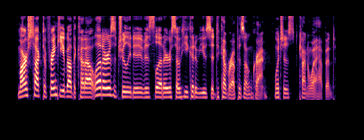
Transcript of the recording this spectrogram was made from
Marsh talked to Frankie about the cutout letters, a truly devious letter, so he could have used it to cover up his own crime, which is kind of what happened.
